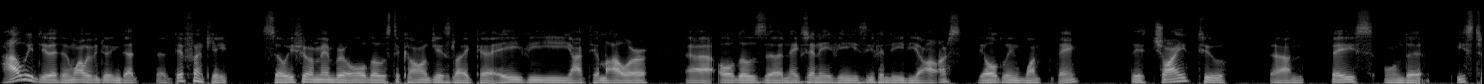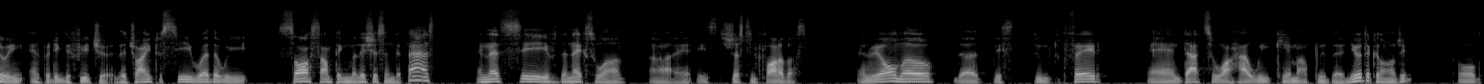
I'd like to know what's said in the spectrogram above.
how we do it and why we're doing that uh, differently so if you remember all those technologies like uh, AV, anti-malware, uh, all those uh, next-gen AVs, even the EDRs, they're all doing one thing. They're trying to um, base on the history and predict the future. They're trying to see whether we saw something malicious in the past, and let's see if the next one uh, is just in front of us. And we all know that this doomed to fail, and that's why, how we came up with a new technology called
